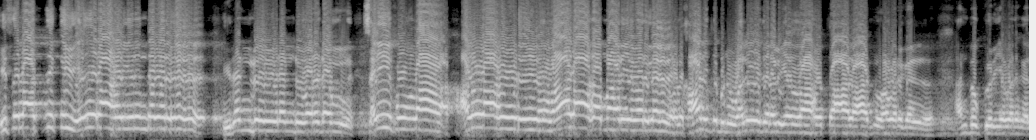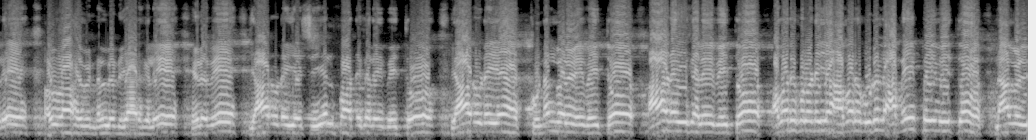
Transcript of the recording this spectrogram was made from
இஸ்லாத்துக்கு எதிராக இருந்தவர்கள் இரண்டு இரண்டு வருடம் சைஃபுல்லா அல்லாஹுடைய வாளாக மாறியவர்கள். காலித் இப்னு வலீத் ரலியல்லாஹு தஆலா அவர்கள் அன்புக்குரியவர்களே அல்லாஹுவின் நல்லடியார்களே எனவே யாருடைய செயல்பாடுகளை வைத்தோ யாருடைய குணங்களை வைத்தோ ஆடைகளை வைத்தோ அவர்களுடைய அவர் உடல் அமைப்பை வைத்தோ நாங்கள்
